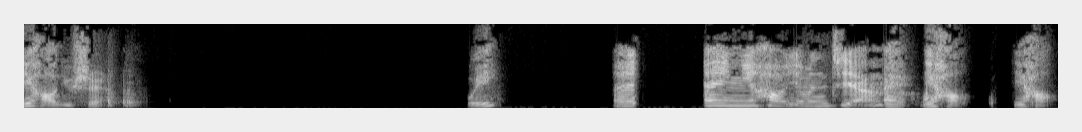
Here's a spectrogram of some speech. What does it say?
你好，女士。喂，哎哎，你好，叶文姐。哎，你好，你好。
